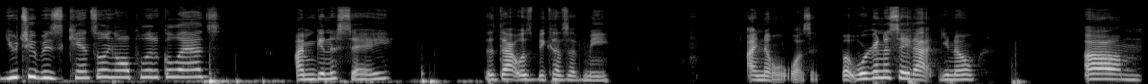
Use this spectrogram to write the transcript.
YouTube is canceling all political ads, I'm going to say that that was because of me. I know it wasn't, but we're going to say that, you know. Um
